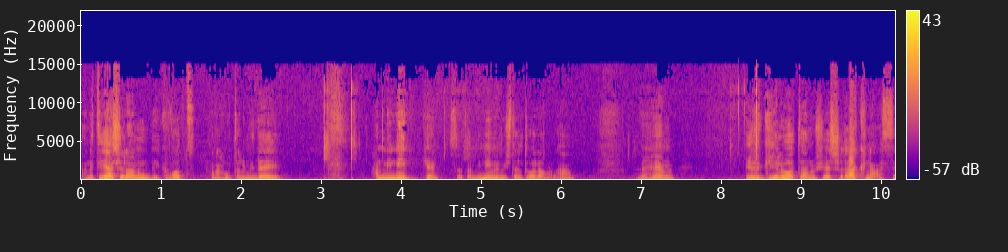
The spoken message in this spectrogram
הנטייה שלנו בעקבות, אנחנו תלמידי המינים, כן, זאת אומרת, המינים הם השתלטו על העולם, והם הרגילו אותנו שיש רק נעשה,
